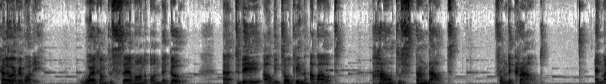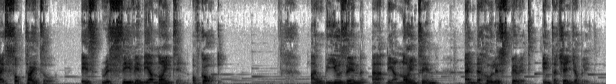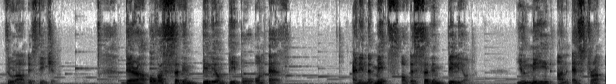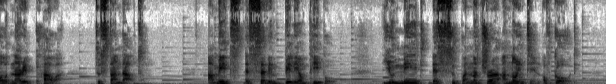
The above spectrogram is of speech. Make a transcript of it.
Hello, everybody. Welcome to Sermon on the Go. Uh, today, I'll be talking about how to stand out from the crowd. And my subtitle is Receiving the Anointing of God. I will be using uh, the anointing and the Holy Spirit interchangeably throughout this teaching. There are over 7 billion people on earth. And in the midst of the 7 billion, you need an extraordinary power to stand out. Amidst the 7 billion people, you need the supernatural anointing of God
